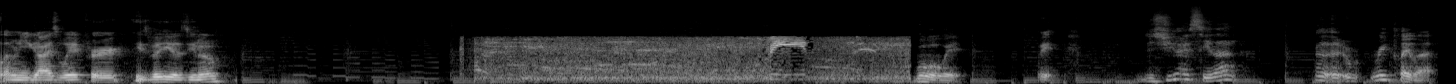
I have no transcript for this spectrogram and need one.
letting you guys wait for these videos, you know? Speed! Whoa, whoa, wait. Wait. Did you guys see that? Uh, uh, replay that.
